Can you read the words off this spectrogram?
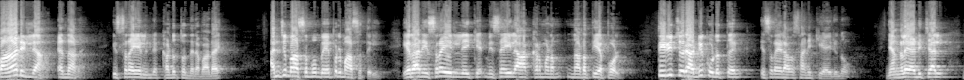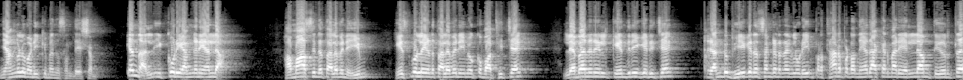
പാടില്ല എന്നാണ് ഇസ്രായേലിന്റെ കടുത്ത നിലപാട്. അഞ്ചു മാസം മുമ്പ് ഏപ്രിൽ മാസത്തിൽ ഇറാൻ ഇസ്രായേലിലേക്ക് മിസൈൽ ആക്രമണം നടത്തിയപ്പോൾ തിരിച്ചൊരു അടി കൊടുത്ത് ഇസ്രായേൽ അവസാനിക്കുകയായിരുന്നു. ഞങ്ങളെ അടിച്ചാൽ ഞങ്ങളും അടിക്കുമെന്ന സന്ദേശം. എന്നാൽ ഇക്കുറി അങ്ങനെയല്ല. ഹമാസിന്റെ തലവനെയും ഹിസ്ബുള്ളയുടെ തലവനെയും ഒക്കെ വധിച്ച് ലെബനനിൽ കേന്ദ്രീകരിച്ച് രണ്ട് ഭീകര സംഘടനകളുടെയും പ്രധാനപ്പെട്ട നേതാക്കന്മാരെ എല്ലാം തീർത്ത്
